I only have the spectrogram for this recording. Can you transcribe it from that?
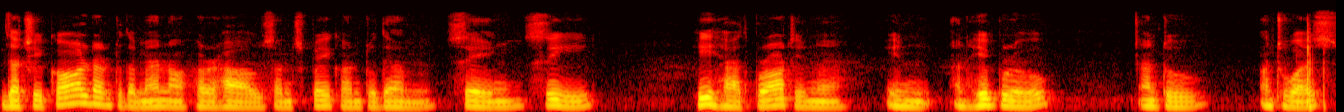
that she called unto the men of her house, and spake unto them, saying, See, he hath brought in, a, in an Hebrew unto unto us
